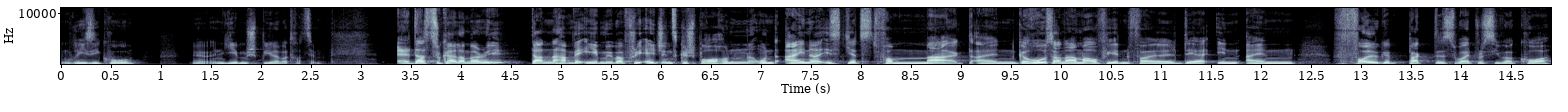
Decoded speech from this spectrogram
Risiko äh, in jedem Spiel, aber trotzdem. Äh, das zu Kyler Murray. Dann haben wir eben über Free Agents gesprochen und einer ist jetzt vom Markt. Ein großer Name auf jeden Fall, der in ein vollgepacktes Wide Receiver Core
